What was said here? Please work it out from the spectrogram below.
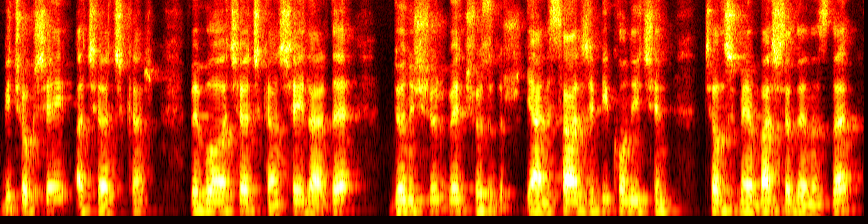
birçok şey açığa çıkar ve bu açığa çıkan şeyler de dönüşür ve çözülür. Yani sadece bir konu için çalışmaya başladığınızda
